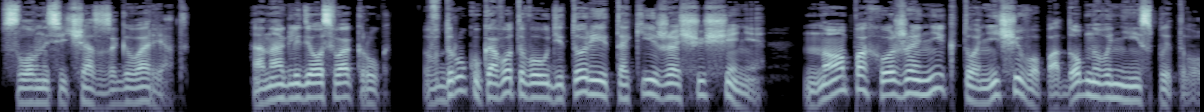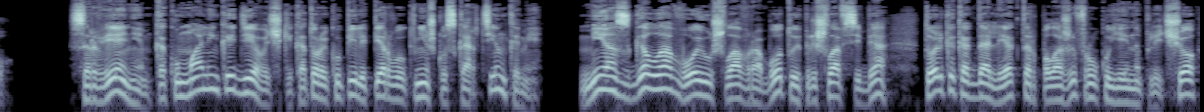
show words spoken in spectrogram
словно сейчас заговорят. Она огляделась вокруг. Вдруг у кого-то в аудитории такие же ощущения, но, похоже, никто ничего подобного не испытывал. С рвением, как у маленькой девочки, которой купили первую книжку с картинками, Мия с головой ушла в работу и пришла в себя, только когда лектор, положив руку ей на плечо,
